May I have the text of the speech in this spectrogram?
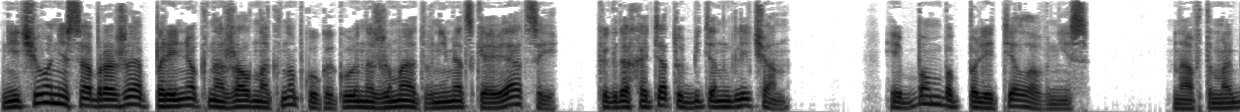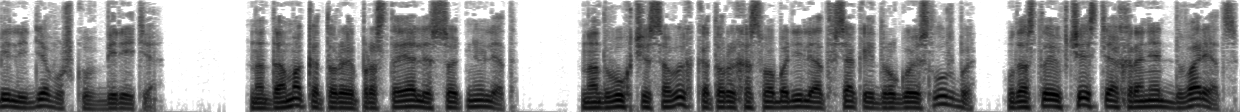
Ничего не соображая, паренек нажал на кнопку, какую нажимают в немецкой авиации, когда хотят убить англичан, и бомба полетела вниз, на автомобиле девушку в берете, на дома, которые простояли сотню лет, на двух часовых, которых освободили от всякой другой службы, удостоив чести охранять дворец,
